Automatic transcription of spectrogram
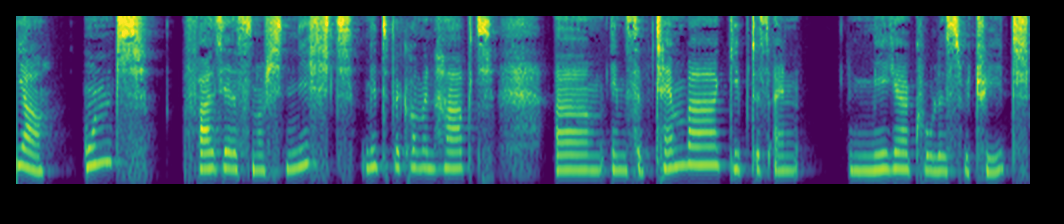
Ja, und falls ihr es noch nicht mitbekommen habt, ähm, im September gibt es ein mega cooles Retreat,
